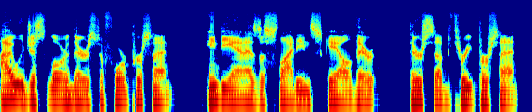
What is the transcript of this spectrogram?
I would just lower theirs to 4%. Indiana has a sliding scale. They're, they're sub 3%.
